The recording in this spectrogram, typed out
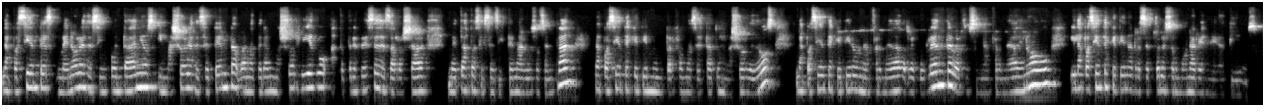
las pacientes menores de 50 años y mayores de 70 van a tener mayor riesgo hasta tres veces de desarrollar metástasis en sistema nervioso central, las pacientes que tienen un performance status mayor de 2, las pacientes que tienen una enfermedad recurrente versus una enfermedad de nuevo y las pacientes que tienen receptores hormonales negativos.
